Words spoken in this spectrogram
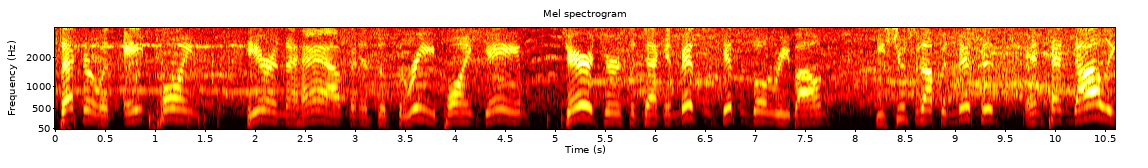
Stecker with eight points here in the half, and it's a three-point game. Jared Jers attacking, misses, gets his own rebound. He shoots it up and misses, and Tendali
